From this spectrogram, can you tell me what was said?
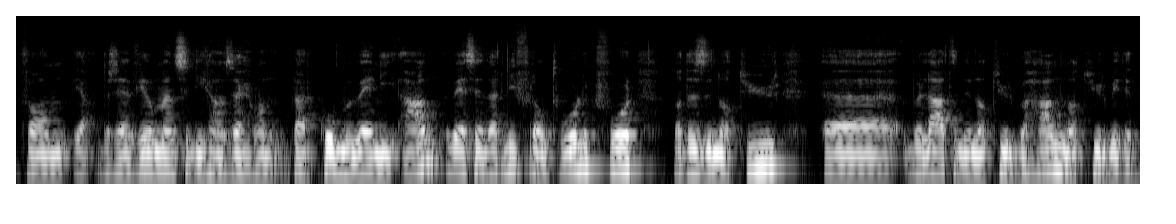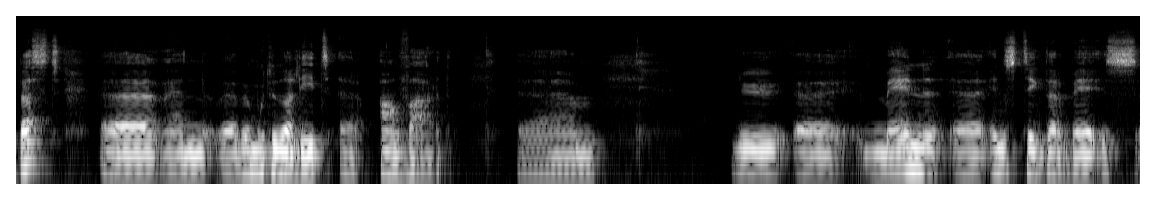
van, ja, er zijn veel mensen die gaan zeggen van, daar komen wij niet aan, wij zijn daar niet verantwoordelijk voor, dat is de natuur, uh, we laten de natuur begaan, de natuur weet het best, uh, en we moeten dat leed uh, aanvaarden. Ehm, nu, mijn insteek daarbij is,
